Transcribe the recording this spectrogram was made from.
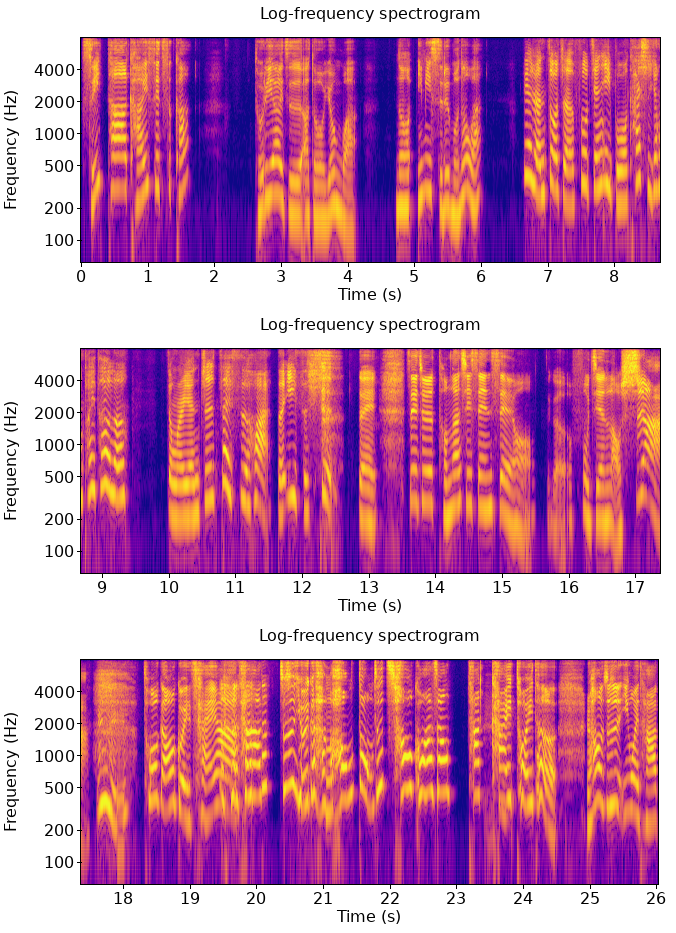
ツイッター開設かとりあえずあと4話の意味するものは猎人作者富坚义博开始用推特了。总而言之，再四话的意思是，对，所以就是同樫先生哦，这个富坚老师啊，嗯，脱稿鬼才啊，他就是有一个很轰动，就是超夸张， 他开推特，然后就是因为他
